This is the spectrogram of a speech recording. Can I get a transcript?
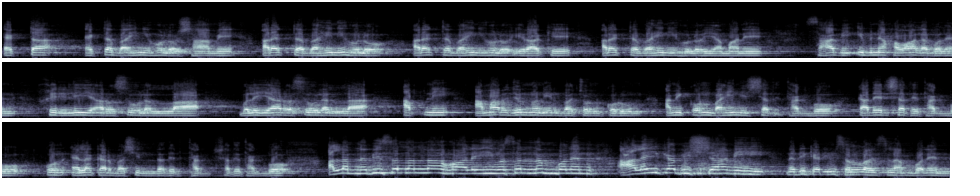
একটা একটা বাহিনী হলো শামে, আরেকটা বাহিনী হলো, আরেকটা বাহিনী হলো ইরাকে, আরেকটা বাহিনী হলো ইয়ামানে। সাহাবি ইবনে হাওয়ালা বলেন, খিরলি ইয়া রসুল আল্লাহ বলে, ইয়া রসুল আল্লাহ আপনি আমার জন্য নির্বাচন করুন। আমি কোন বাহিনীর সাথে থাকব, কাদের সাথে থাকব, কোন এলাকার বাসিন্দাদের সাথে থাকব। আল্লাহ নবী সাল্লাল্লাহু আলাইহি ওয়াসাল্লাম বলেন, আলাইকা বিশ্বয়ামি নবী করিম সাল্লাল্লাহু আলাইহি সাল্লাম বলেন,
